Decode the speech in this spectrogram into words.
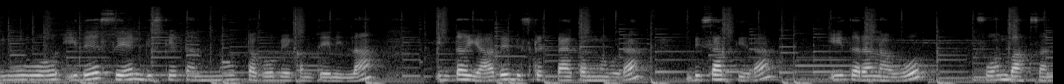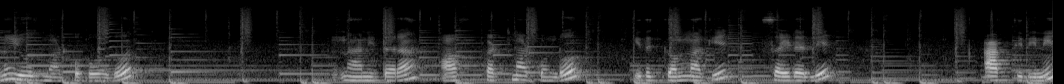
ನೀವು ಇದೇ ಸೇಮ್ ಬಿಸ್ಕೆಟನ್ನು ತಗೋಬೇಕಂತೇನಿಲ್ಲ. ಇಂಥ ಯಾವುದೇ ಬಿಸ್ಕೆಟ್ ಪ್ಯಾಕನ್ನು ಕೂಡ ಬಿಸಾಕ್ತೀರಾ? ಈ ಥರ ನಾವು ಫೋನ್ ಬಾಕ್ಸನ್ನು ಯೂಸ್ ಮಾಡ್ಕೋಬಹುದು ನಾನು ಈ ಥರ ಆಫ್ ಕಟ್ ಮಾಡಿಕೊಂಡು ಇದಕ್ಕೆ ಗಮ್ ಹಾಕಿ ಸೈಡಲ್ಲಿ ಹಾಕ್ತಿದ್ದೀನಿ.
